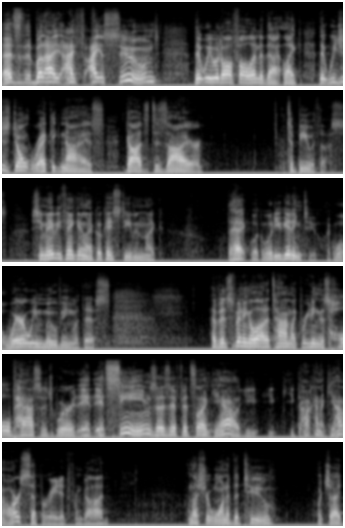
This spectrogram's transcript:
that's, but I, I, I assumed that we would all fall into that. Like, that we just don't recognize God's desire to be with us. So you may be thinking like, okay, Stephen, like, the heck? Like, what are you getting to? Like, what, where are we moving with this? I've been spending a lot of time like reading this whole passage where it, it, it seems as if it's like, yeah, you, you, you kind of are separated from God, unless you're one of the two, which I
